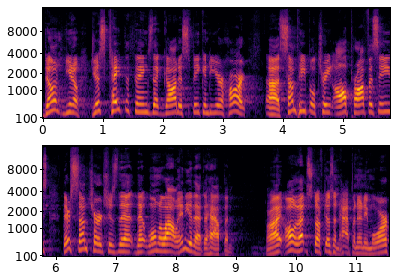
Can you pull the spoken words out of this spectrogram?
Don't, you know, just take the things that God is speaking to your heart. Uh, some people treat all prophecies. There's some churches that, that won't allow any of that to happen. Right? Oh, that stuff doesn't happen anymore.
